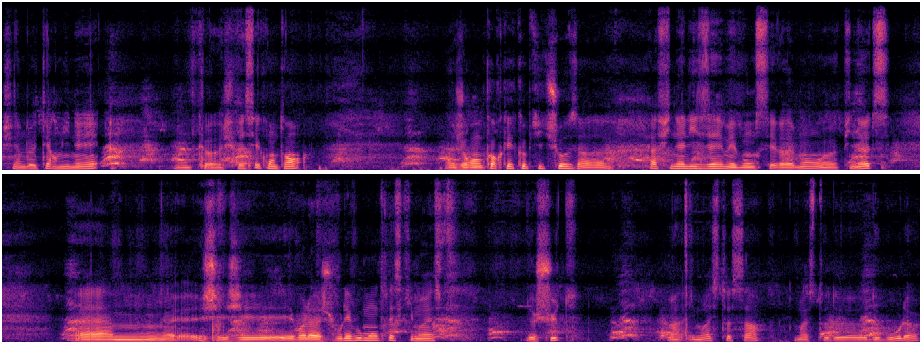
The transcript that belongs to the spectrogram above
je viens de le terminer. Donc je suis assez content. J'aurai encore quelques petites choses à, finaliser, mais bon, c'est vraiment euh, peanuts. Euh, voilà, je voulais vous montrer ce qui me reste de chute. il me reste ça, il me reste deux, bouts là,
